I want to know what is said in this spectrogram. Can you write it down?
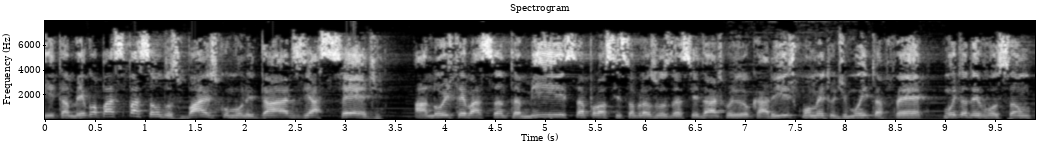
e também com a participação dos bairros, comunidades e a sede. À noite teve a Santa Missa, a procissão pelas ruas da cidade com o Eucarístico, momento de muita fé, muita devoção,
